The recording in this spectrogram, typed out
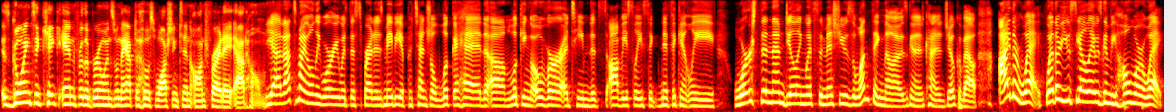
is going to kick in for the Bruins when they have to host Washington on Friday at home. Yeah, that's my only worry with the spread is maybe a potential look ahead, um, looking over a team that's obviously significantly worse than them, dealing with some issues. The one thing, though, I was going to kind of joke about either way, whether UCLA was going to be home or away,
